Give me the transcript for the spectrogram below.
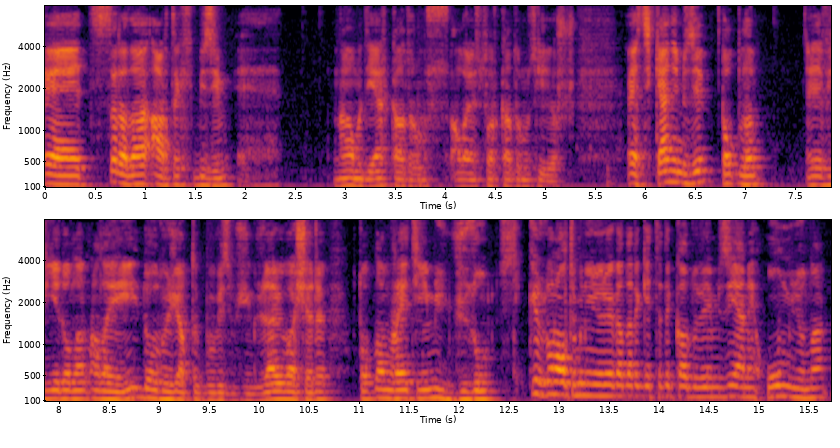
Evet sırada artık bizim e, namı diğer kadromuz, Alanya Spor kadromuz geliyor. Evet kendimizi toplam hedefi 7 olan Alanya'yı 4. yaptık. Bu bizim için güzel bir başarı. Toplam ratingimiz 110. 816 milyon euroya kadar getirdik kadrolarımızı. Yani 10 milyondan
